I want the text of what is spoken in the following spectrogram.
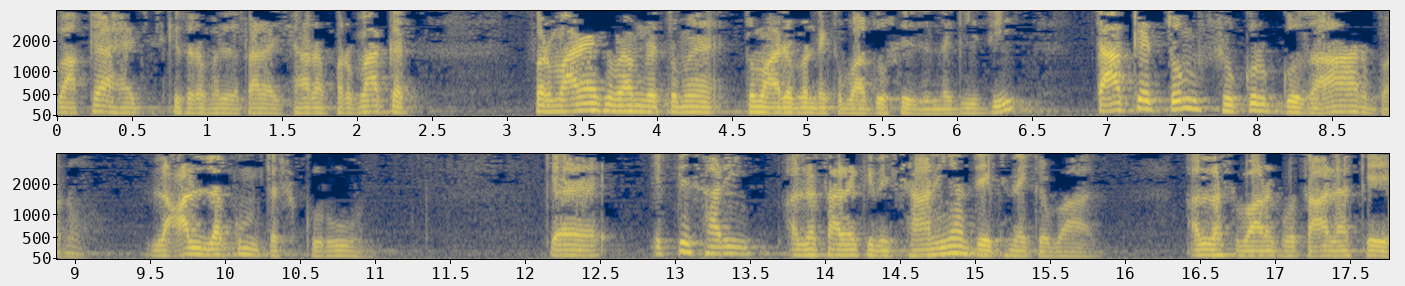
واقعہ ہے جس کی طرف اللہ تعالیٰ اشارہ فرما کر فرما رہے ہیں کہ ہم نے تمہیں، تمہارے بننے کے بعد دوسری زندگی دی تاکہ تم شکر گزار بنو لال لکم تشکرون۔ کہ اتنی ساری اللہ تعالیٰ کی نشانیاں دیکھنے کے بعد اللہ سبارک و تعالیٰ کے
